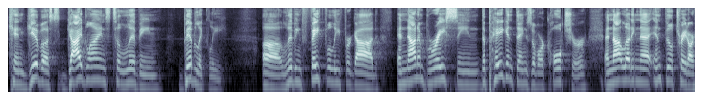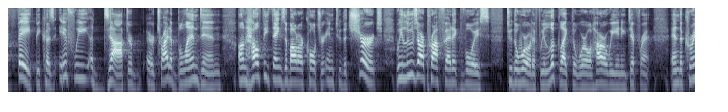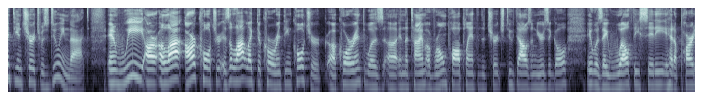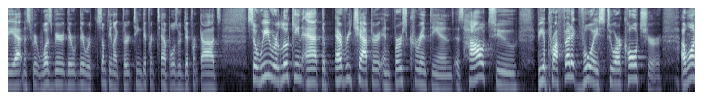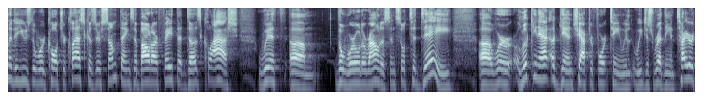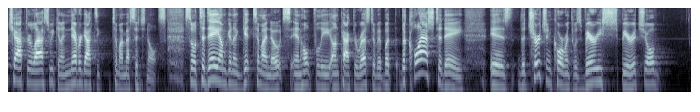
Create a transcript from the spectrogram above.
can give us guidelines to living biblically, uh, living faithfully for God, and not embracing the pagan things of our culture and not letting that infiltrate our faith. Because if we adopt or, or try to blend in unhealthy things about our culture into the church, we lose our prophetic voice to the world. If we look like the world, how are we any different? And the Corinthian church was doing that. And we are a lot, our culture is a lot like the Corinthian culture. Uh, Corinth was uh, in the time of Rome. Paul planted the church 2,000 years ago. It was a wealthy city, it had a party atmosphere. It was very, there, there were something like 13 different temples or different gods. So we were looking at the, every chapter in First Corinthians as how to be a prophetic voice to our culture. I wanted to use the word culture clash because there's some things about our faith that does clash with um, the world around us. And so today, uh, we're looking at again chapter 14. We, we just read the entire chapter last week, and I never got to to my message notes. So today I'm going to get to my notes and hopefully unpack the rest of it. But the clash today is the church in Corinth was very spiritual.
